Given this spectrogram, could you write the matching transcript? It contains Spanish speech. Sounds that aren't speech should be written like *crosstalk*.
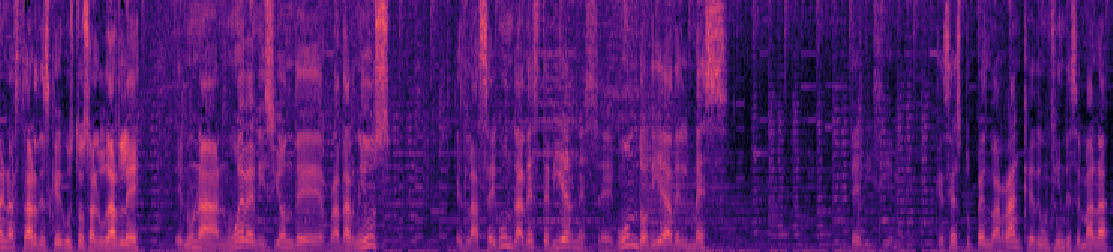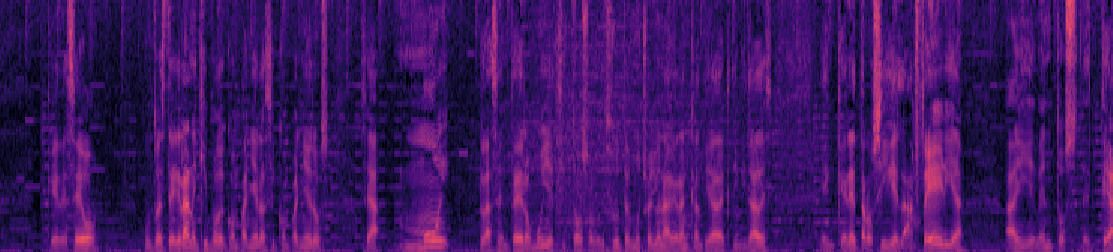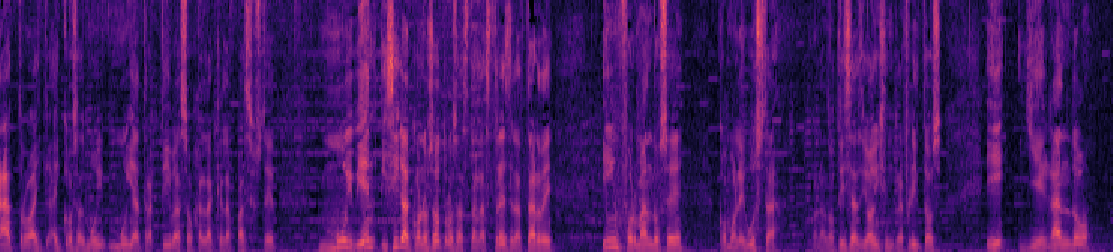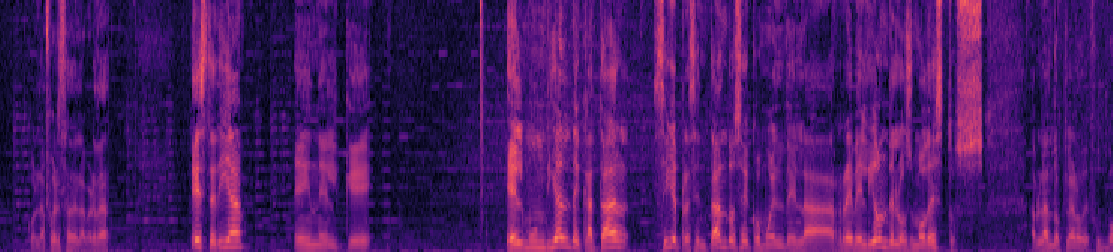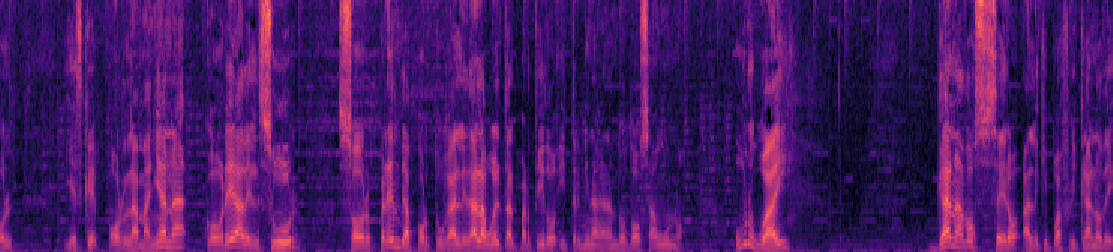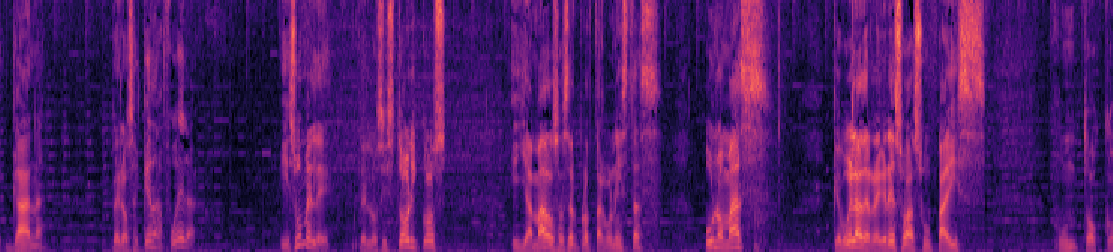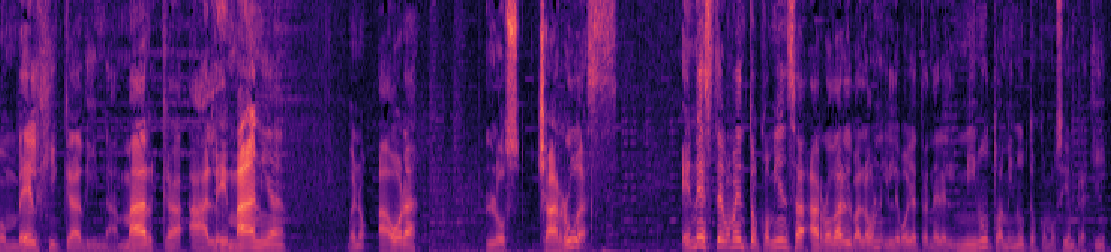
Buenas tardes. Qué gusto saludarle en una nueva emisión de Radar News. Es la segunda de este viernes, segundo día del mes de diciembre. Que sea estupendo arranque de un fin de semana que deseo, junto a este gran equipo de compañeras y compañeros, sea muy placentero, muy exitoso, lo disfruten mucho. Hay una gran cantidad de actividades. En Querétaro sigue la feria, hay eventos de teatro, hay, cosas muy, muy atractivas. Ojalá que la pase usted muy bien y siga con nosotros hasta las 3 de la tarde informándose como le gusta, con las noticias de hoy sin refritos y llegando con la fuerza de la verdad. Este día en el que el Mundial de Qatar sigue presentándose como el de la rebelión de los modestos hablando claro de fútbol, y es que por la mañana Corea del Sur sorprende a Portugal, le da la vuelta al partido y termina ganando 2 a 1. Uruguay gana 2-0 al equipo africano de Ghana, pero se queda afuera. Y súmele de los históricos y llamados a ser protagonistas, uno más que vuela de regreso a su país junto con Bélgica, Dinamarca, Alemania. Bueno, ahora los charrúas. En este momento comienza a rodar el balón y le voy a tener el minuto a minuto, como siempre aquí,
